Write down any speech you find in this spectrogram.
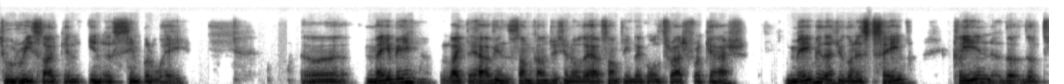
to recycle in a simple way. Uh, maybe like they have in some countries, you know, they have something they call trash for cash. Maybe that you're going to save clean the, the,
